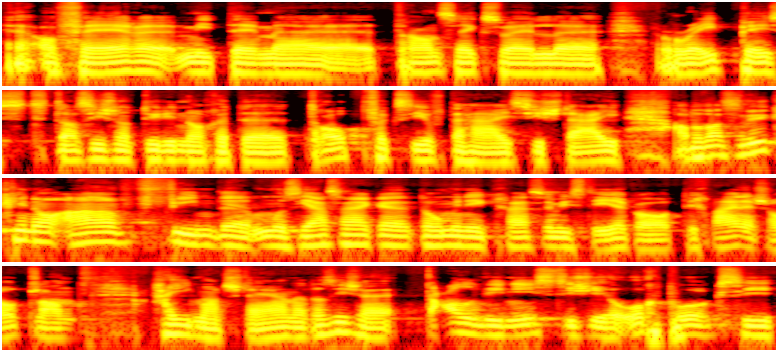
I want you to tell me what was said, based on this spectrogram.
äh, Affäre mit dem äh, transsexuellen Rapist, das ist natürlich nachher der Tropfen auf den heißen Stein. Aber was wirklich noch anfinden, muss ich auch sagen, Dominik, wie es dir geht. Ich meine, Schottland, Heimatsterne, das ist eine calvinistische Hochburg gewesen,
